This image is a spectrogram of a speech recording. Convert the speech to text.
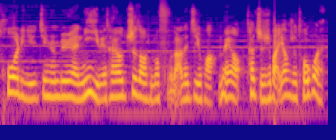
脱离精神病院，你以为他要制造什么复杂的计划？没有，他只是把钥匙偷过来了，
